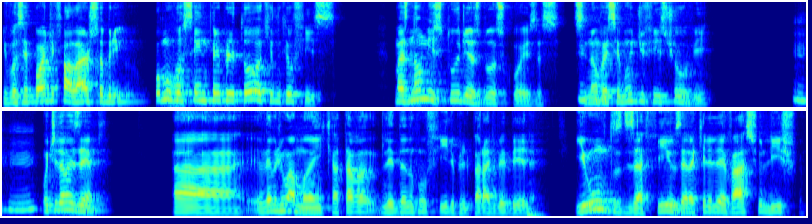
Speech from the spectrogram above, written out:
E você pode falar sobre como você interpretou aquilo que eu fiz. Mas não misture as duas coisas, senão uhum. vai ser muito difícil te ouvir. Uhum. Vou te dar um exemplo. Uh, eu lembro de uma mãe que ela estava lidando com o filho para ele parar de beber, né? E um dos desafios era que ele levasse o lixo.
